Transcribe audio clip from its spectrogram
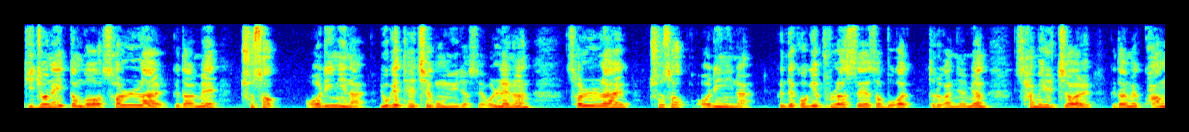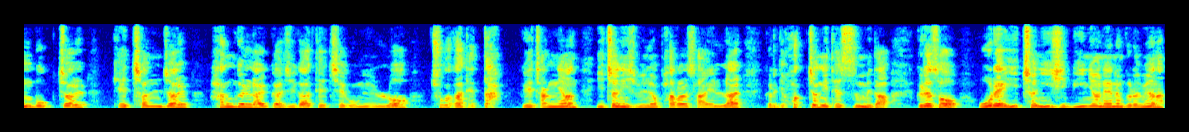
기존에 있던 거 설날, 그 다음에 추석, 어린이날, 요게 대체 공휴일이었어요. 원래는 설날, 추석, 어린이날. 근데 거기에 플러스해서 뭐가 들어갔냐면 3일절, 그 다음에 광복절, 개천절, 한글날까지가 대체 공휴일로 추가가 됐다. 그게 작년 2021년 8월 4일 날 그렇게 확정이 됐습니다. 그래서 올해 2022년에는 그러면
